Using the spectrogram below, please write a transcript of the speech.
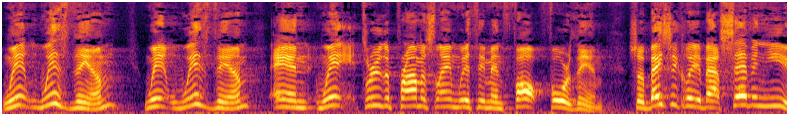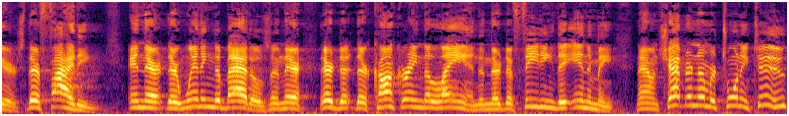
went with them, went with them, and went through the promised land with them and fought for them. So basically, about seven years, they're fighting and they're, they're winning the battles and they're, they're, they're conquering the land and they're defeating the enemy. Now, in chapter number 22,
